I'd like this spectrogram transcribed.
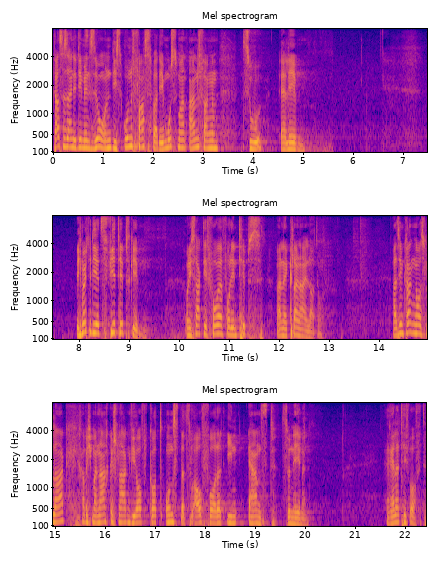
Das ist eine Dimension, die ist unfassbar, die muss man anfangen zu erleben. Ich möchte dir jetzt vier Tipps geben. Und ich sage dir vorher vor den Tipps eine kleine Einladung. Als ich im Krankenhaus lag, habe ich mal nachgeschlagen, wie oft Gott uns dazu auffordert, ihn ernst zu nehmen. Relativ oft.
